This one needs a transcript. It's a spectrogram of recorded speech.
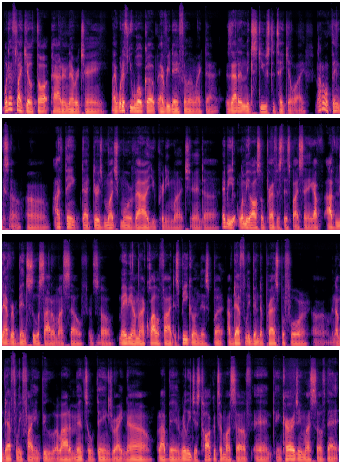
what if, like, your thought pattern never changed? Like, what if you woke up every day feeling like that? Is that an excuse to take your life? And I don't think so. Um, I think that there's much more value, pretty much. And uh, maybe let me also preface this by saying I've I've never been suicidal myself, and so maybe I'm not qualified to speak on this, but I've definitely been depressed before, um, and I'm definitely fighting through a lot of mental things right now. But I've been really just talking to myself and encouraging myself that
